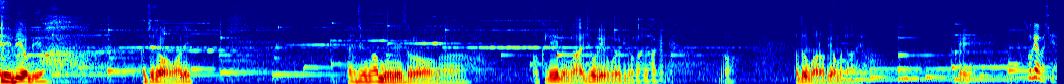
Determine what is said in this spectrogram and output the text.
အေးပြီးရောပြီးရောအကြောကြောဟောလေအဲဒီငါမွေးနေဆိုတော့ငါအကလေးတော့ငါအယုတ်လေးဝယ်ပြီးတော့ငါလာခဲ့မယ်နော်ဘယ်သူမှတော့ပြောမထားနဲ့ အေးဟုတ်ကဲ့ပါဆရာ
